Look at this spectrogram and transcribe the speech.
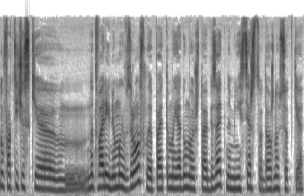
ну, фактически натворили мы, взрослые, поэтому я думаю, что обязательно министерство должно все-таки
